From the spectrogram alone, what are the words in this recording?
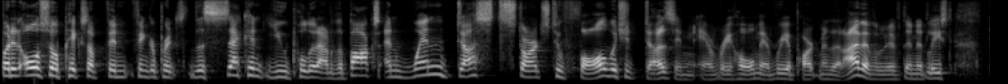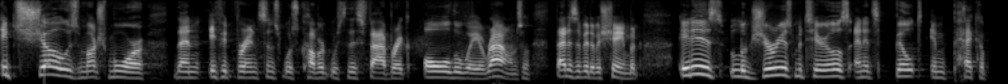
but it also picks up fin fingerprints the second you pull it out of the box. And when dust starts to fall, which it does in every home, every apartment that I've ever lived in at least, it shows much more than if it, for instance, was covered with this fabric all the way around. So that is a bit of a shame, but it is luxurious materials and it's built impeccably.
